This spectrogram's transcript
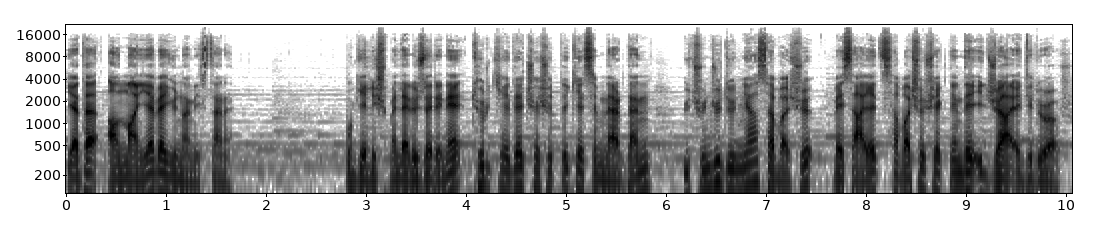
ya da Almanya ve Yunanistan'a. Bu gelişmeler üzerine Türkiye'de çeşitli kesimlerden 3. Dünya Savaşı vesayet savaşı şeklinde icra ediliyor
